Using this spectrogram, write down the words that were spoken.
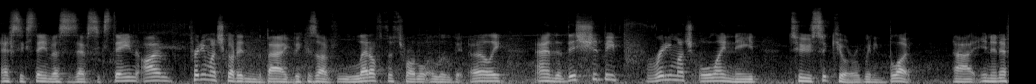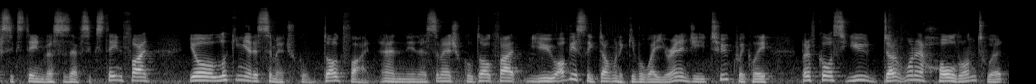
F16 versus F16, I've pretty much got it in the bag because I've let off the throttle a little bit early, and this should be pretty much all I need to secure a winning blow. Uh, in an F16 versus F16 fight, you're looking at a symmetrical dogfight, and in a symmetrical dogfight, you obviously don't want to give away your energy too quickly, but of course you don't want to hold on to it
